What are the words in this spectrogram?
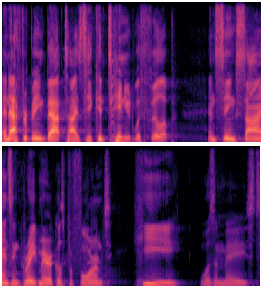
And after being baptized, he continued with Philip and seeing signs and great miracles performed, he was amazed.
